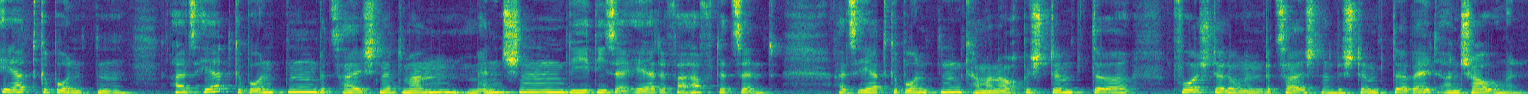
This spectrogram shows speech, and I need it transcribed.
Erdgebunden. Als erdgebunden bezeichnet man Menschen, die dieser Erde verhaftet sind. Als erdgebunden kann man auch bestimmte Vorstellungen bezeichnen, bestimmte Weltanschauungen.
